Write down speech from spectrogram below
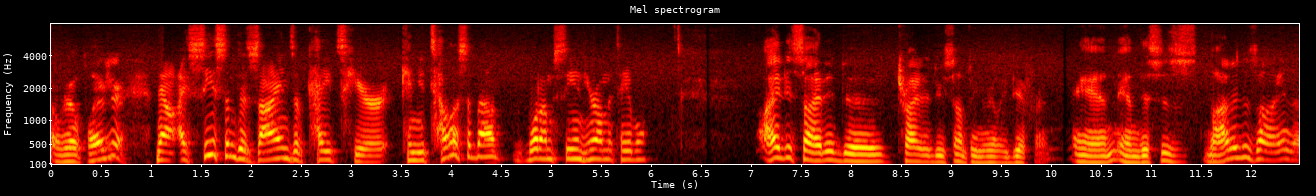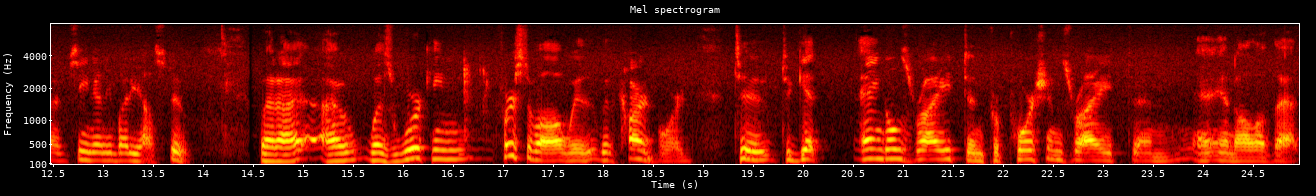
A real pleasure. Now, I see some designs of kites here. Can you tell us about what I'm seeing here on the table? I decided to try to do something really different. And, and this is not a design I've seen anybody else do. But I, I was working, first of all, with, with cardboard to, to get angles right and proportions right and, and all of that.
